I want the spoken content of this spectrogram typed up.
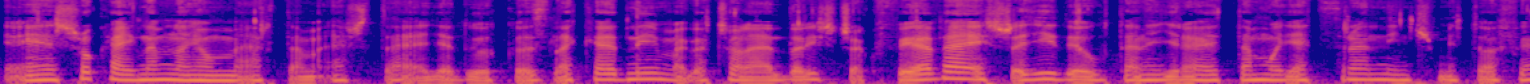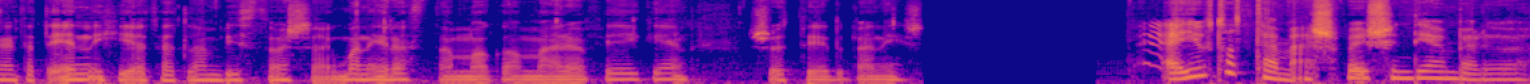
én sokáig nem nagyon mertem este egyedül közlekedni, meg a családdal is csak félve, és egy idő után így rájöttem, hogy egyszerűen nincs mitől félni. Tehát én hihetetlen biztonságban éreztem magam már a végén, sötétben is. Eljutottál máshova is Indián belül?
